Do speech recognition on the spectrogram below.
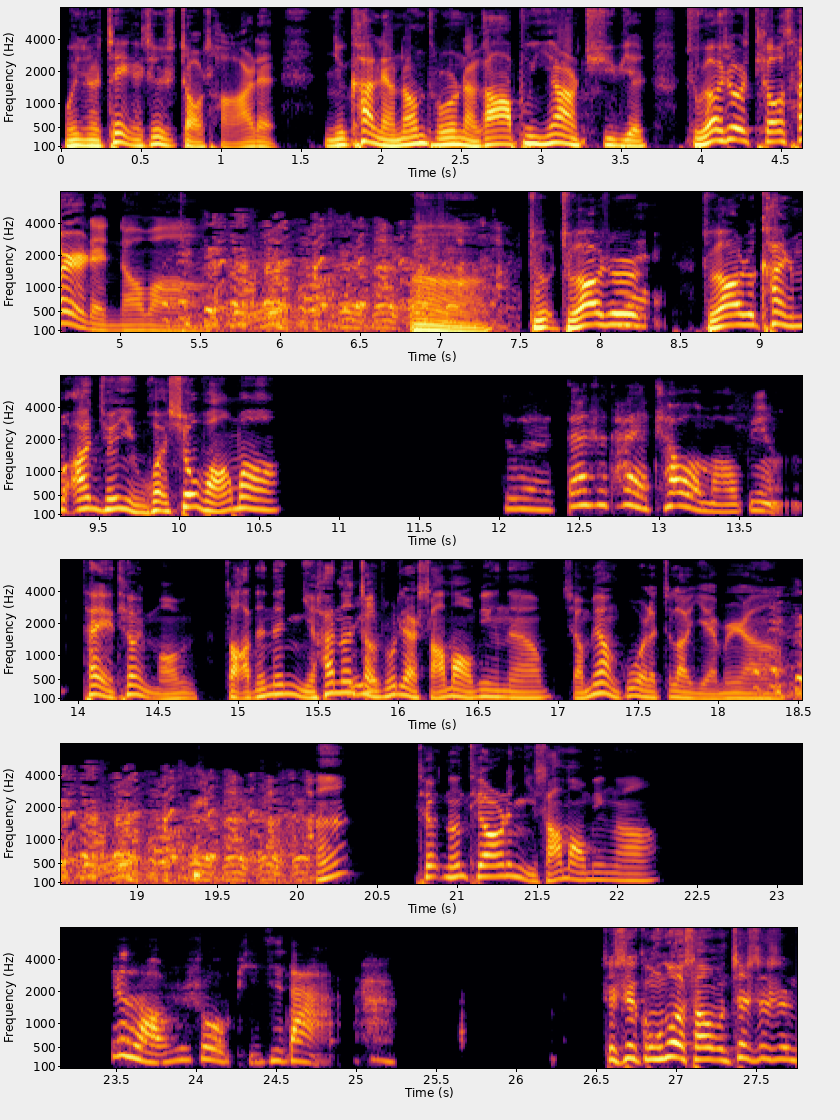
我跟你说，这个就是找茬的。你就看两张图哪嘎不一样，区别主要就是挑刺儿的，你知道吗？嗯，主主要就是主要是看什么安全隐患，消防吗？对，但是他也挑我毛病，他也挑你毛病，咋的呢？你还能整出点啥毛病呢？想不想过了，这老爷们儿啊？嗯，挑能挑着你啥毛病啊？就老是说我脾气大。这是工作上，这这是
